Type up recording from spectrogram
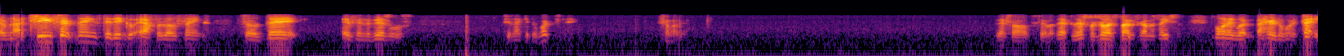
have not achieved certain things, they didn't go after those things. So they, as individuals, did not get to work today. Some of them. That's all I'll say about that. That's what really started this conversation morning when I heard the word they.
